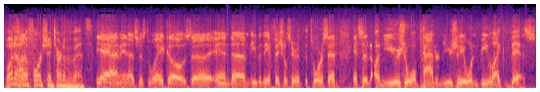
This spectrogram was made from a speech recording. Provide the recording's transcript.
what an so, unfortunate turn of events. Yeah, I mean that's just the way it goes. Uh, and um, even the officials here at the tour said it's an unusual pattern. Usually it wouldn't be like this.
